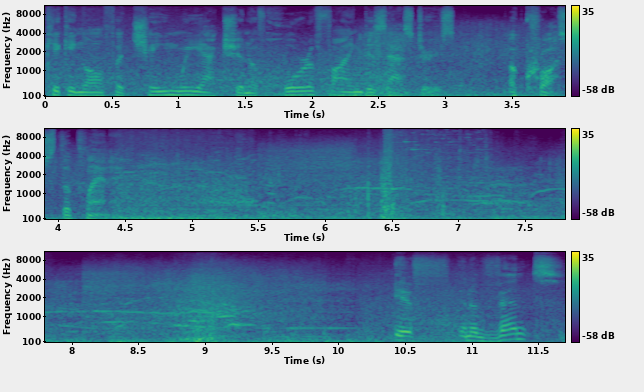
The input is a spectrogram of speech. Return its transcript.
kicking off a chain reaction of horrifying disasters across the planet. If an event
